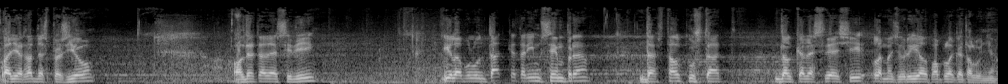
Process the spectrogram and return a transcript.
La llibertat d'expressió, el dret a decidir i la voluntat que tenim sempre d'estar al costat del que decideixi la majoria del poble de Catalunya.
